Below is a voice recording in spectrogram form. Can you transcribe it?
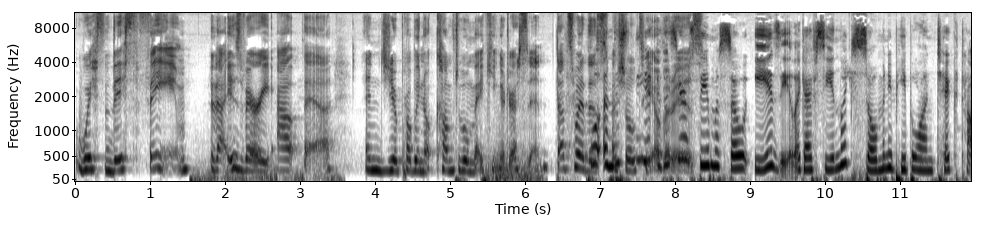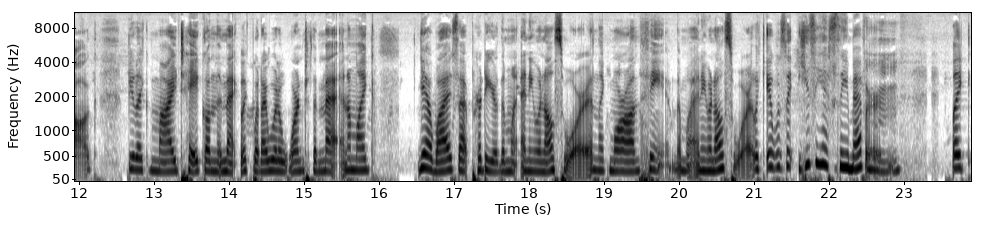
with this theme that is very out there and you're probably not comfortable making a dress in that's where the well, this, specialty year- of this it year's is theme was so easy. Like I've seen like so many people on TikTok be like my take on the Met, like what I would have worn to the Met, and I'm like, yeah, why is that prettier than what anyone else wore, and like more on theme than what anyone else wore? Like it was the easiest theme ever. Mm. Like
